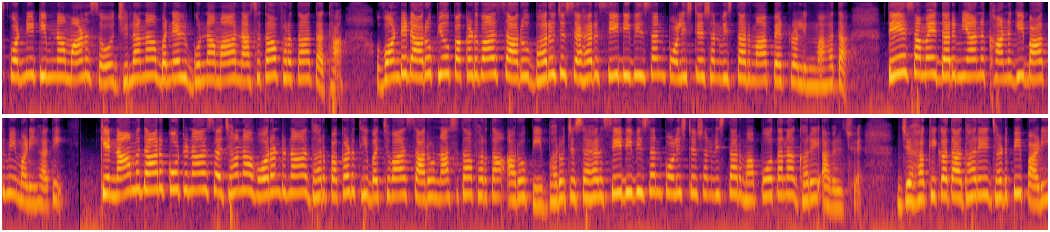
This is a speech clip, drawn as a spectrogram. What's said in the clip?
સ્ક્વોડની ટીમના માણસો જિલ્લાના બનેલ ગુનામાં નાસતા ફરતા તથા વોન્ટેડ આરોપીઓ પકડવા સારું ભરૂચ શહેર સી ડિવિઝન પોલીસ સ્ટેશન વિસ્તારમાં પેટ્રોલિંગમાં હતા. તે સમય દરમિયાન ખાનગી બાતમી મળી હતી. કે નામદાર કોર્ટના સજાના વોરંટના ધરપકડથી બચવા સારું નાસતા ફરતા આરોપી ભરૂચ શહેર સી ડિવિઝન પોલીસ સ્ટેશન વિસ્તારમાં પોતાના ઘરે આવેલ છે. જે હકીકત આધારે ઝડપી પાડી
